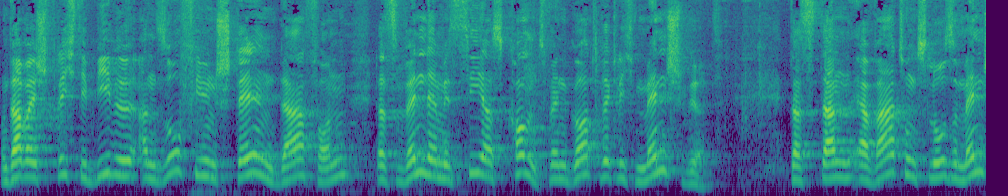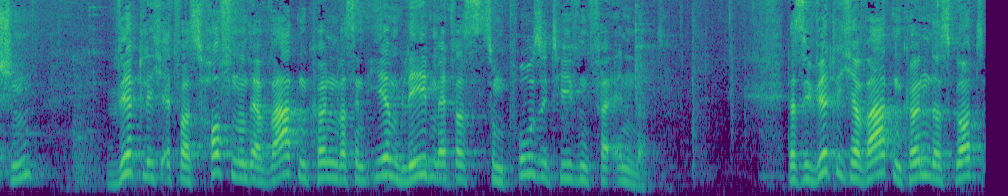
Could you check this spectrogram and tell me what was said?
Und dabei spricht die Bibel an so vielen Stellen davon, dass wenn der Messias kommt, wenn Gott wirklich Mensch wird, dass dann erwartungslose Menschen wirklich etwas hoffen und erwarten können, was in ihrem Leben etwas zum Positiven verändert. Dass sie wirklich erwarten können, dass Gott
